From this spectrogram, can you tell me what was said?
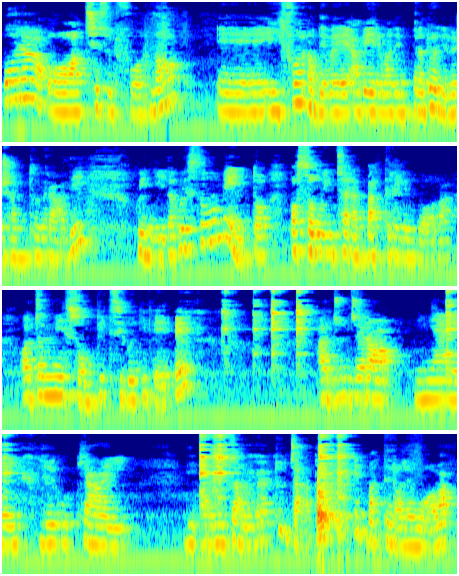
Ora ho acceso il forno, e il forno deve avere una temperatura di 200 gradi, quindi da questo momento posso cominciare a battere le uova. Ho già messo un pizzico di pepe, aggiungerò i miei due cucchiai di parmigiano grattugiato e batterò le uova.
